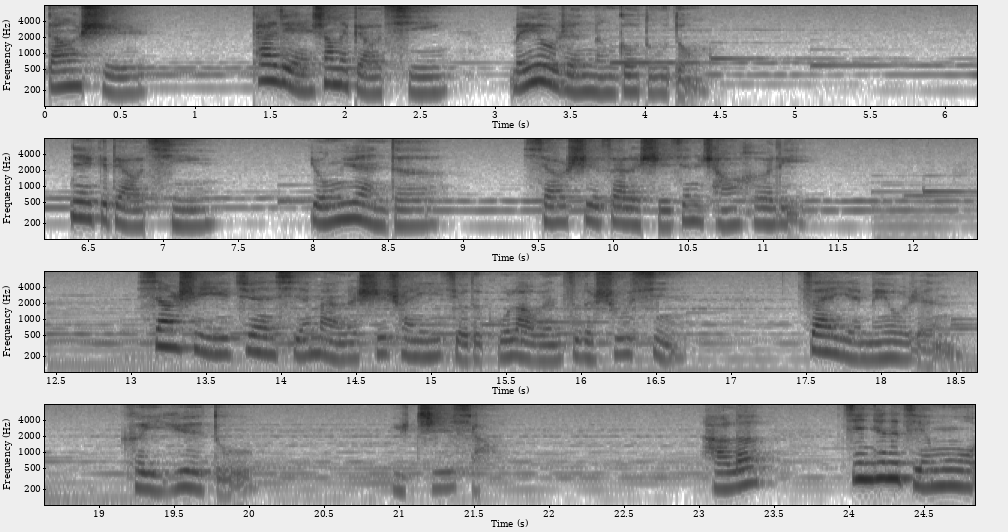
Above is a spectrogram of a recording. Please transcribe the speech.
当时，他脸上的表情，没有人能够读懂。那个表情，永远的消逝在了时间的长河里，像是一卷写满了失传已久的古老文字的书信，再也没有人。可以阅读与知晓。好了，今天的节目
